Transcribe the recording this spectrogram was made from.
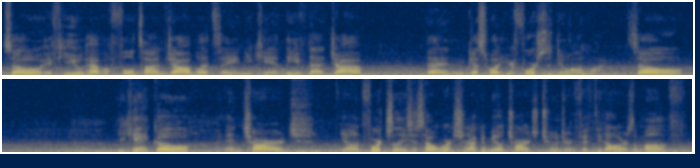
So if you have a full time job, let's say, and you can't leave that job, then guess what? You're forced to do online. So you can't go and charge, you know, unfortunately, it's just how it works. You're not going to be able to charge $250 a month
